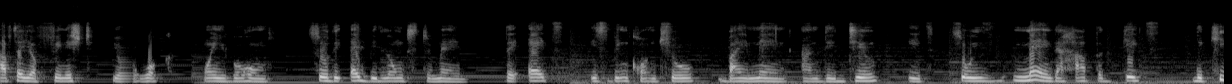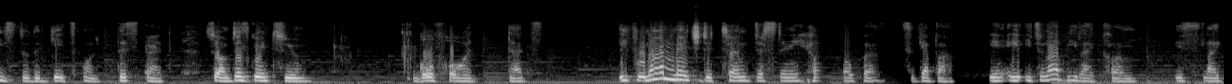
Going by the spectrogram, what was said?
After you have finished your work, when you go home. So the earth belongs to men. The earth is being controlled by men, and they deal it. So it's men that have the gates, the keys to the gates on this earth. So I'm just going to go forward that if we now merge the term destiny helper together, it, it, it will not be like um it's like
